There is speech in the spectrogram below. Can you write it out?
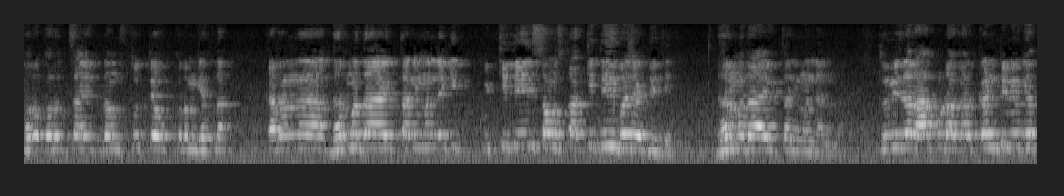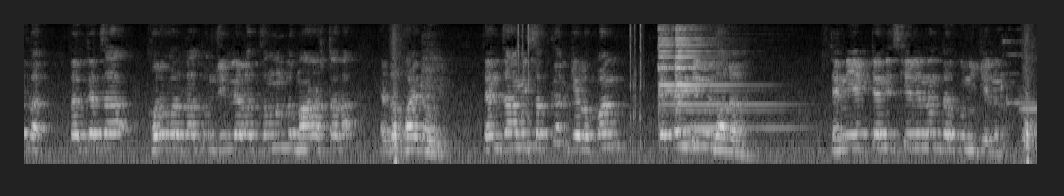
खरोखरचा एकदम स्तुत्य उपक्रम घेतला. कारण धर्मदाय आयुक्तांनी म्हणले की कितीही संस्था कितीही बजेट देते धर्मदाय आयुक्तांनी म्हणल्यानंतर. तुम्ही जर हा पुढाकार कंटिन्यू घेतला तर त्याचा खरोखर लातूर जिल्ह्याला संबंध महाराष्ट्राला याचा फायदा होईल. त्यांचा आम्ही सत्कार केलो पण ते कंटिन्यू झालं नाही. त्यांनी एकट्यानेच केले नंतर कुणी केलं नाही.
